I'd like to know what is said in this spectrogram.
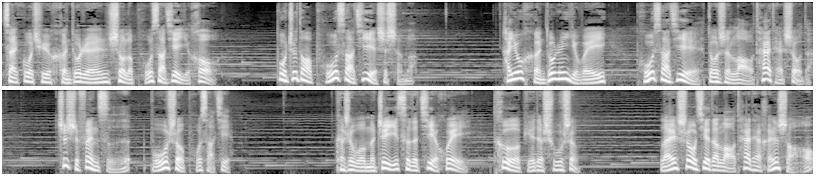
在过去，很多人受了菩萨戒以后。不知道菩萨戒是什么，还有很多人以为菩萨戒都是老太太受的，知识分子不受菩萨戒。可是我们这一次的戒会特别的殊胜，来受戒的老太太很少，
